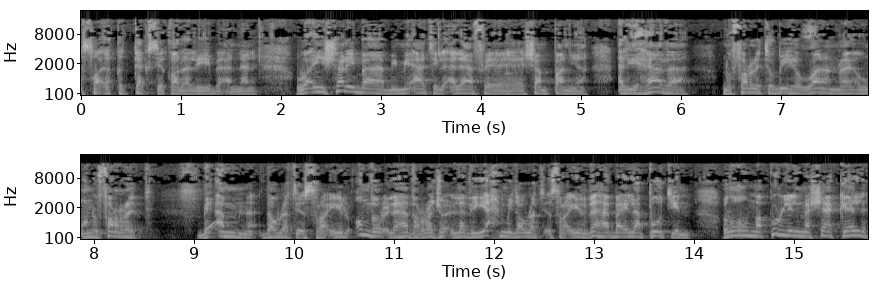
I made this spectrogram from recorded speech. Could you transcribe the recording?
سائق التاكسي قال لي بأن وإن شرب بمئات الألاف شامبانيا لهذا نفرط به ونفرط بأمن دولة إسرائيل. انظر إلى هذا الرجل الذي يحمي دولة إسرائيل ذهب إلى بوتين رغم كل المشاكل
